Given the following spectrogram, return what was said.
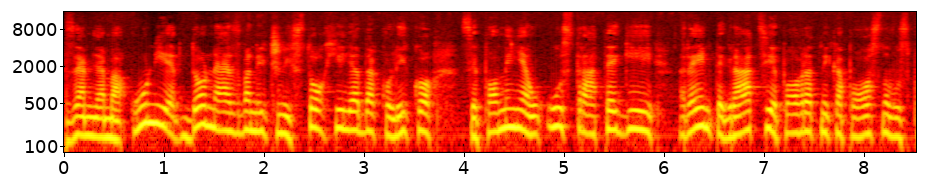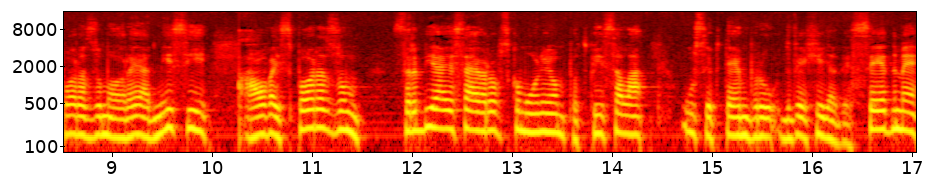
zemljama Unije do nezvaničnih 100.000 koliko se pominje u strategiji reintegracije povratnika po osnovu sporazuma o readmisiji, a ovaj sporazum Srbija je sa Evropskom unijom potpisala u septembru 2007.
